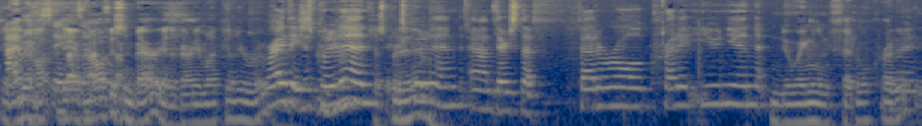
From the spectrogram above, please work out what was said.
They I have, would an- say they have an office in Barre, on the Barre Montpelier Road. Right, they just put it in. Just They put it put in. it in. Um, there's the Federal Credit Union. New England Federal Credit.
